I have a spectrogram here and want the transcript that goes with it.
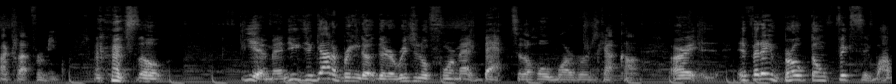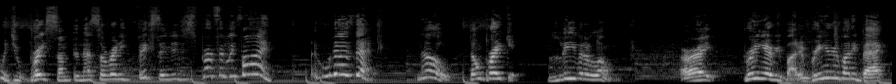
I clap for me. so yeah, man, you, you gotta bring the, the original format back to the whole Marvel vs. Capcom. Alright, if it ain't broke, don't fix it. Why would you break something that's already fixed and it's perfectly fine? Like, who does that? No, don't break it. Leave it alone. All right? Bring everybody and bring everybody back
